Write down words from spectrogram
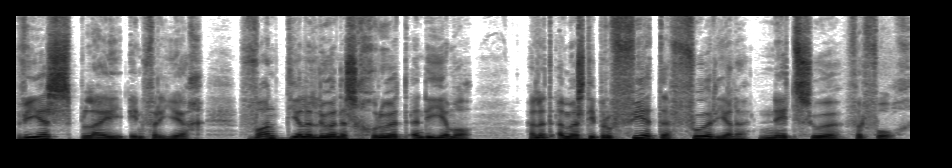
Wees bly en verheug, want julle loon is groot in die hemel. Hulle het immers die profete voor julle net so vervolg.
